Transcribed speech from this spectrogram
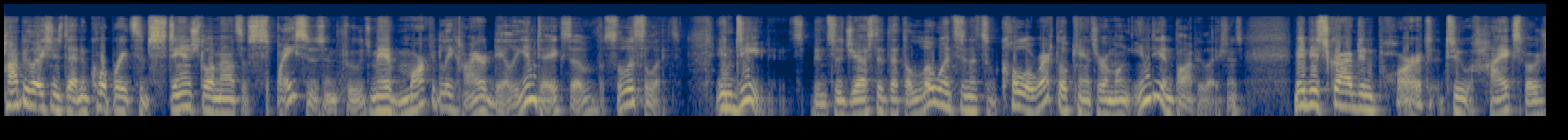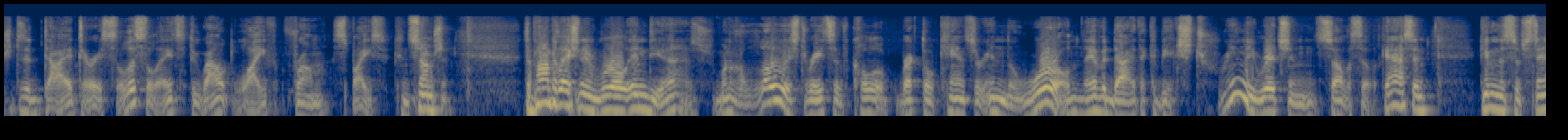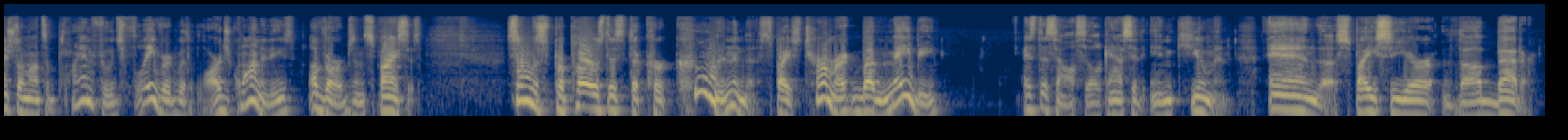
populations that incorporate substantial amounts of spices in foods may have markedly higher daily intakes of salicylates. Indeed, it's been suggested that the low incidence of colorectal cancer among Indian populations may be ascribed in part to high exposure to dietary salicylates throughout life from spice consumption. The population in rural India has one of the lowest rates of colorectal cancer in the world. They have a diet that could be extremely rich in salicylic acid, given the substantial amounts of plant foods flavored with large quantities of herbs and spices. Some have proposed it's the curcumin in the spice turmeric, but maybe it's the salicylic acid in cumin, and the spicier the better.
